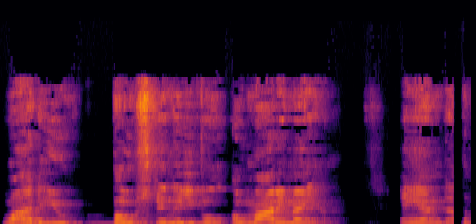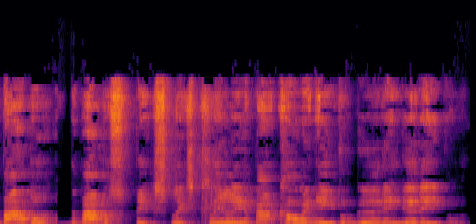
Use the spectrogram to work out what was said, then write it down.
why do you boast in evil, O mighty man? And uh, the Bible, the Bible speaks, speaks clearly about calling evil good and good evil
